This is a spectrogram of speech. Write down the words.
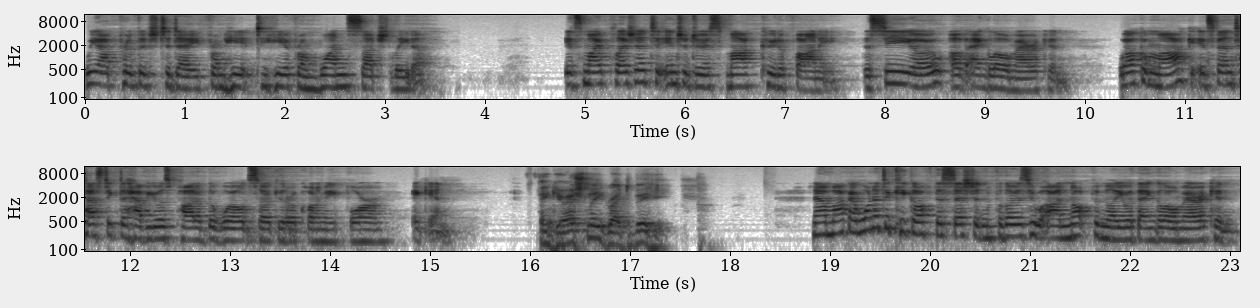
We are privileged today from here to hear from one such leader. It's my pleasure to introduce Mark Cutifani, the CEO of Anglo American. Welcome, Mark. It's fantastic to have you as part of the World Circular Economy Forum again. Thank you, Ashley. Great to be here. Now, Mark, I wanted to kick off the session for those who are not familiar with Anglo American,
